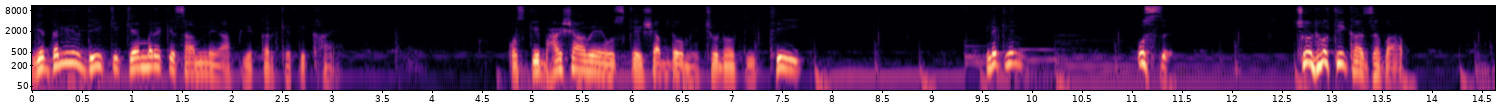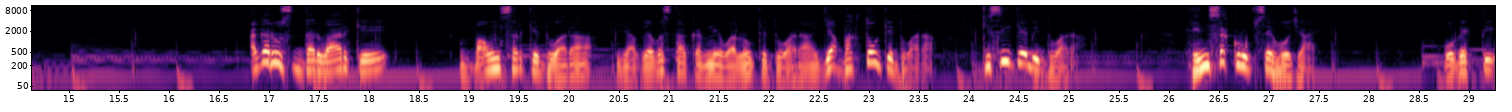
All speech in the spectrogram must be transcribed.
ये दलील दी कि कैमरे के सामने आप ये करके दिखाएँ। उसकी भाषा में, उसके शब्दों में चुनौती थी। लेकिन उस चुनौती का जवाब, अगर उस दरबार के बाउंसर के द्वारा या व्यवस्था करने वालों के द्वारा या भक्तों के द्वारा, किसी के भी द्वारा हिंसक रूप से हो जाए, वो व्यक्ति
